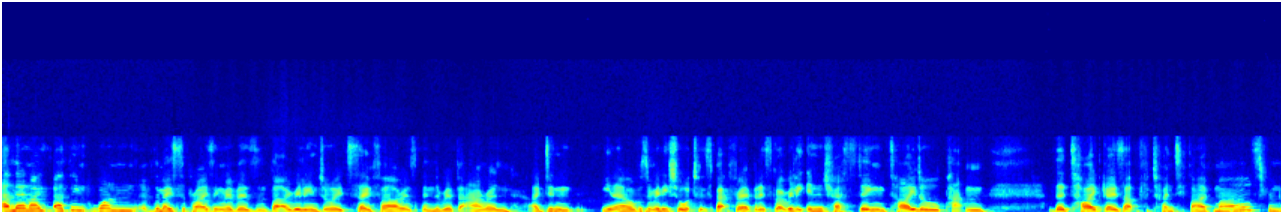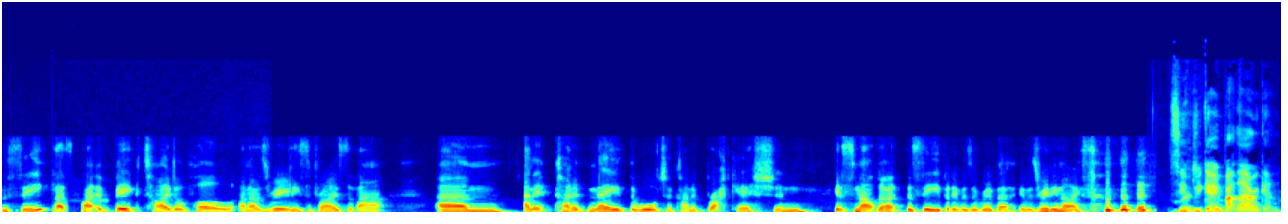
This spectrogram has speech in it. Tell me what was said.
And then I, I think one of the most surprising rivers that I really enjoyed so far has been the River Arun. I didn't, you know, I wasn't really sure what to expect for it, but it's got a really interesting tidal pattern the tide goes up for 25 miles from the sea. That's quite a big tidal pull, and I was really surprised at that. Um, and it kind of made the water kind of brackish and it smelt like the sea, but it was a river. It was really nice. so you'd be going back there again?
